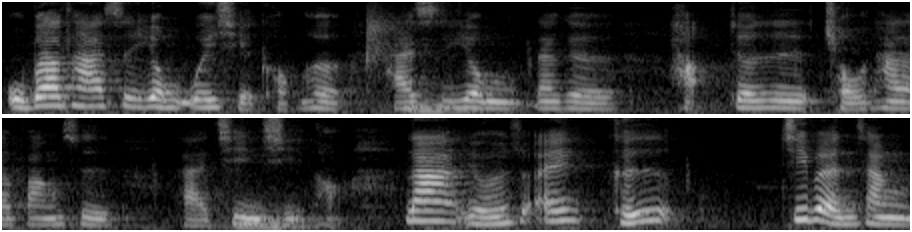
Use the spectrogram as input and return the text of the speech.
我不知道他是用威胁恐吓，还是用那个好，就是求他的方式来进行哈、嗯。那有人说，哎、欸，可是基本上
